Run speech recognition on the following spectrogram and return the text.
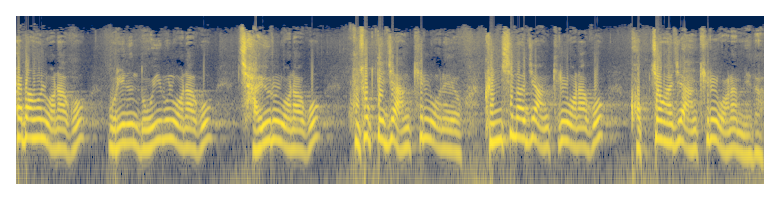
해방을 원하고 우리는 노임을 원하고 자유를 원하고 구속되지 않기를 원해요. 근심하지 않기를 원하고 걱정하지 않기를 원합니다.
